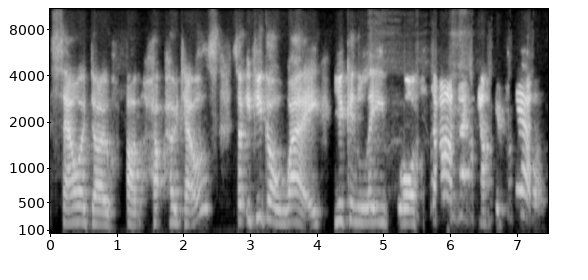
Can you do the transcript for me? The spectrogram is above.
sourdough um, ho- hotels? So if you go away, you can leave your star at a hotel.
